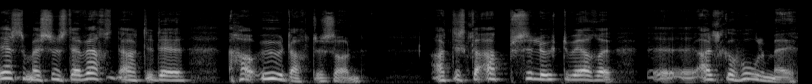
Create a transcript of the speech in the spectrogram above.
Det som jeg syns er verst, er at det har utartet sånn. At det skal absolutt være eh, alkohol med.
